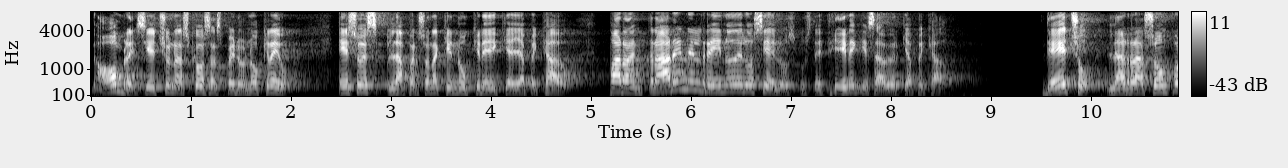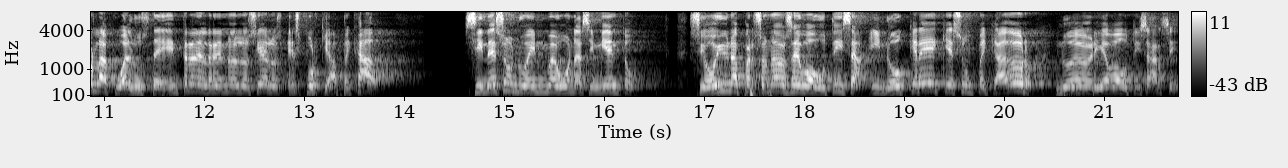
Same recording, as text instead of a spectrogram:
No, hombre, sí he hecho unas cosas, pero no creo. Eso es la persona que no cree que haya pecado para entrar en el reino de los cielos, usted tiene que saber que ha pecado. De hecho, la razón por la cual usted entra en el reino de los cielos es porque ha pecado. Sin eso no hay nuevo nacimiento. Si hoy una persona se bautiza y no cree que es un pecador, no debería bautizarse.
